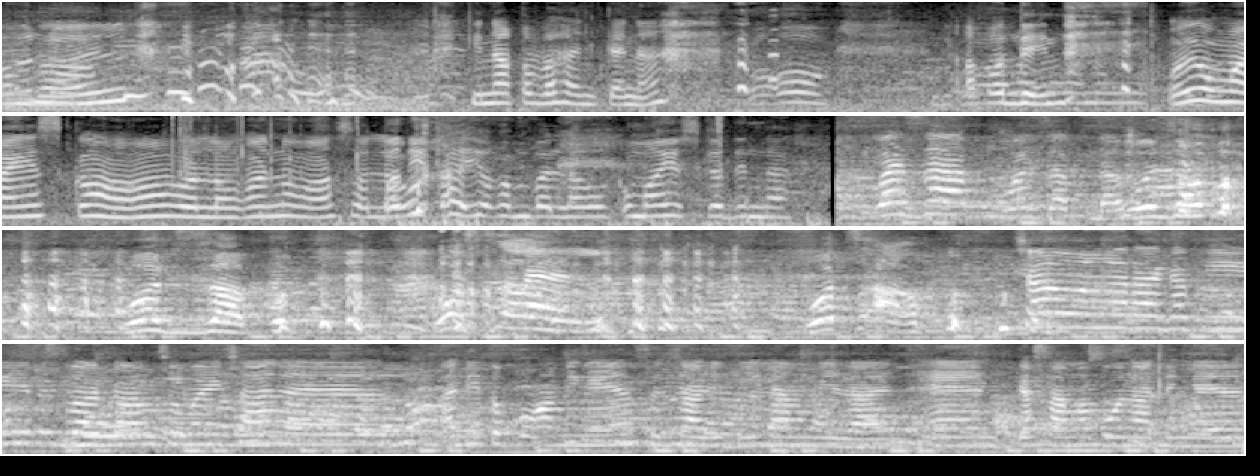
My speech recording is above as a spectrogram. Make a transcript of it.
kambal. Kinakabahan ka na? Oo. Ako din. Uy, umayos ka ha. Walang ano ha. Sa Pati tayo kambal. Huwag umayos ka din na. What's up? What's up daw? What's up? What's up? What's Spell. What's up? Ciao mga Raga Peeps! Welcome to my channel! Andito po kami ngayon sa Jollibee ng Milan and kasama po natin ngayon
